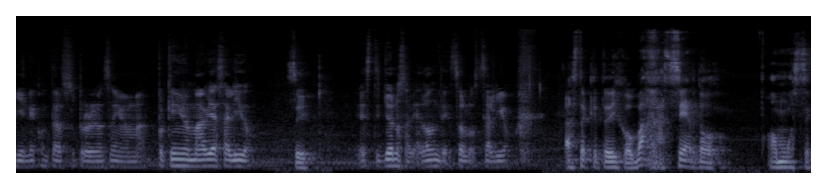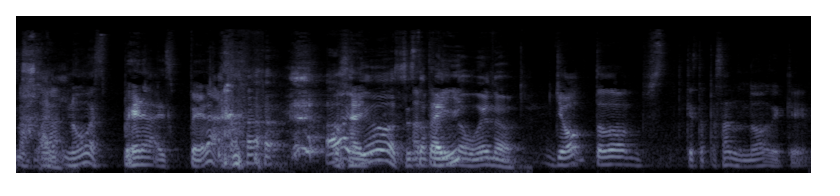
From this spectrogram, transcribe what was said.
viene a contar sus problemas a mi mamá porque mi mamá había salido Sí. este yo no sabía dónde solo salió Hasta que te dijo, baja cerdo, homosexual. Ajá, no, espera, espera. Ay, o sea, Dios, se está hasta ahí- poniendo bueno. Yo, todo, pues, ¿qué está pasando, no? De que,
